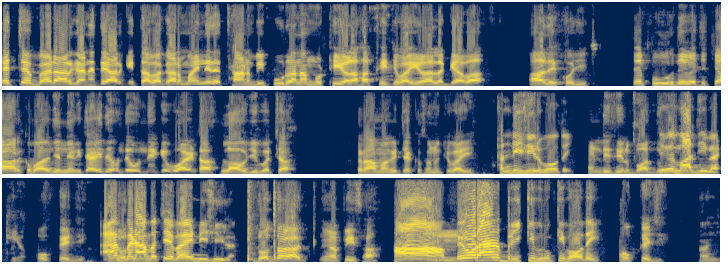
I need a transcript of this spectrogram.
ਇੱਚ ਬੜਾ ਅਰਗਾ ਨੇ ਤਿਆਰ ਕੀਤਾ ਵਾ ਕਰਮਾਈਨੇ ਦੇ ਥਣ ਵੀ ਪੂਰਾ ਨਾ ਮੁੱਠੀ ਵਾਲਾ ਹੱਥੀ ਚਵਾਈ ਵਾਲਾ ਲੱਗਿਆ ਵਾ। ਆਹ ਦੇਖੋ ਜੀ ਤੇ ਪੂਛ ਦੇ ਵਿੱਚ ਚਾਰ ਕਵਾਲ ਜਿੰਨੇ ਕੁ ਚਾਹੀਦੇ ਹੁੰਦੇ ਉਹਨੇ ਕਿ ਵਾਈਟ ਆ ਲਾਓ ਜੀ ਬੱਚਾ ਕਰਾਵਾਂਗੇ ਚੈੱਕ ਤੁਹਾਨੂੰ ਚਵਾਈ। ਠੰਡੀ ਸੀਲ ਬਹੁਤ ਹੈ। ਠੰਡੀ ਸੀਲ ਵਾਧੂ। ਜਿਵੇਂ ਮਰਜ਼ੀ ਬੈਠੇ ਹੋ। ਓਕੇ ਜੀ। ਐ ਬਿਨਾ ਬੱਚੇ ਬੈ ਨਹੀਂ ਸੀਲ। ਦੁੱਧ ਵਾਲਾ ਪੀਸ ਆ। ਹਾਂ। ਪਿਓਰ ਐਨ ਬਰੀਕੀ ਬਰੂਕੀ ਬਹੁਤ ਹੈ। ਓਕੇ ਜੀ। ਹਾਂਜੀ।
